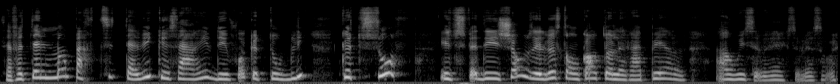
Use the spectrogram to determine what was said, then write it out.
Ça fait tellement partie de ta vie que ça arrive des fois que tu oublies que tu souffres et tu fais des choses et là, ton corps te le rappelle. Ah oui, c'est vrai, c'est vrai, c'est vrai.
